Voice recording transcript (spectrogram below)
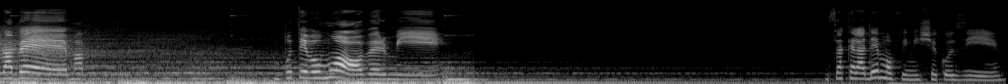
Vabbè ma... Non potevo muovermi. Mi sa che la demo finisce così.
